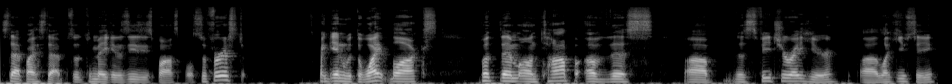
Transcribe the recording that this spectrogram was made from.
step by step, so to make it as easy as possible. So first, again with the white blocks, put them on top of this uh, this feature right here, uh, like you see.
